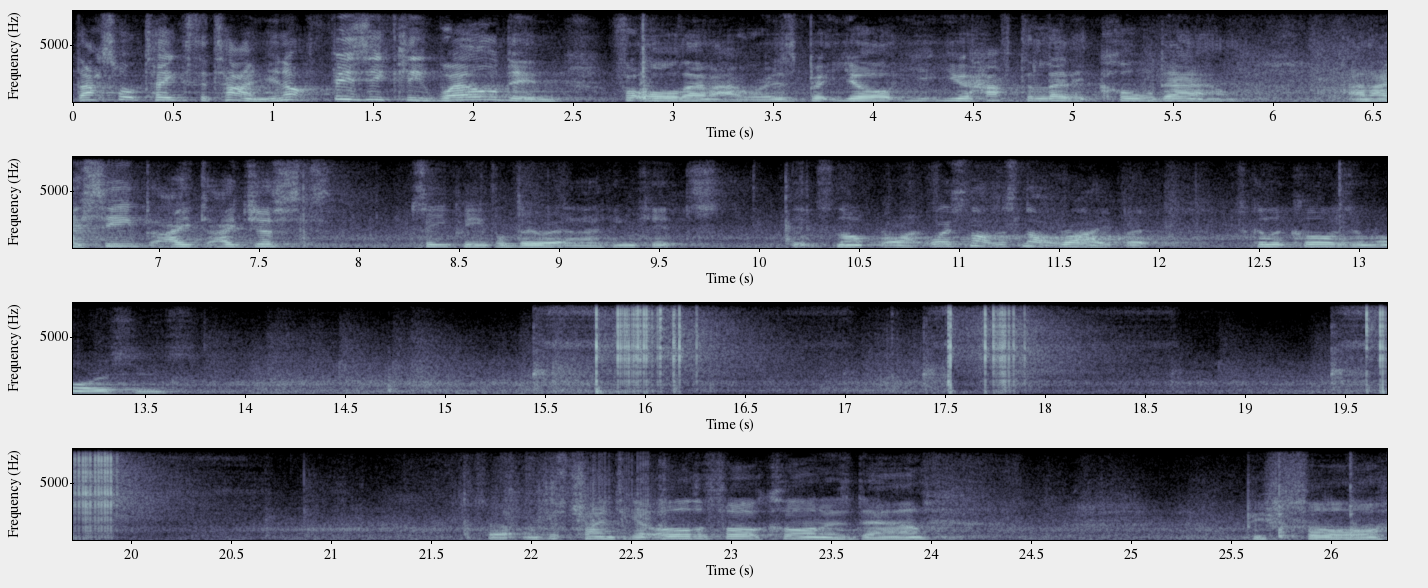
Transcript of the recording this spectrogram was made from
that's what takes the time. You're not physically welding for all them hours, but you're, you have to let it cool down. And I see, I, I just see people do it and I think it's, it's not right. Well, it's not, it's not right, but it's going to cause you more issues. So I'm just trying to get all the four corners down before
